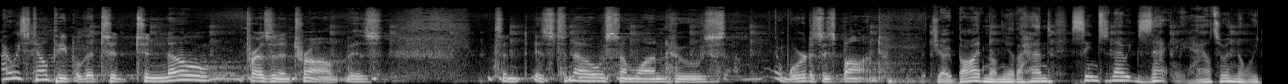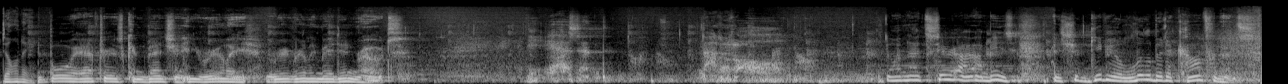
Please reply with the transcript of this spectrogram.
I always tell people that to to know President Trump is to, is to know someone whose word is his bond. But Joe Biden, on the other hand, seems to know exactly how to annoy Donnie. Boy, after his convention, he really, really made inroads. He hasn't. Not at all. No, I'm not serious. I mean, it should give you a little bit of confidence.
